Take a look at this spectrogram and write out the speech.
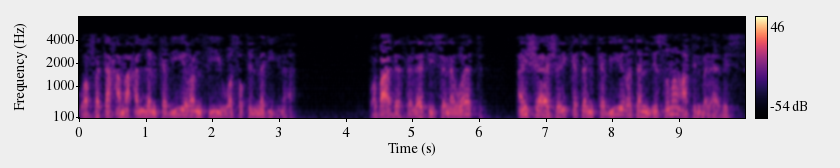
وفتح محلا كبيرا في وسط المدينة. وبعد ثلاث سنوات أنشأ شركة كبيرة لصناعة الملابس.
